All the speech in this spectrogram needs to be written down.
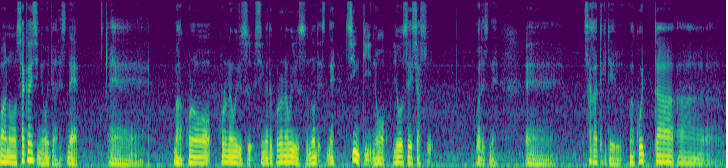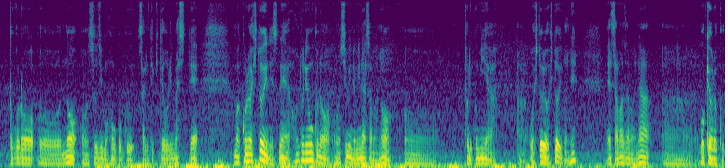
まあ、あの堺市においてはですね、えー、まあ、このコロナウイルス新型コロナウイルスのですね新規の陽性者数はですね、えー、下がってきている、まあ、こういったところの数字も報告されてきておりまして、まあ、これはひとえにですね本当に多くの市民の皆様の取り組みやお一人お一人のねさまざまなご協力、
